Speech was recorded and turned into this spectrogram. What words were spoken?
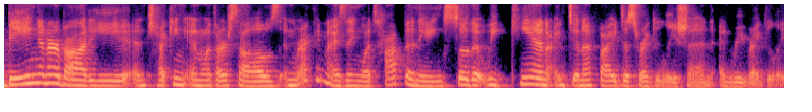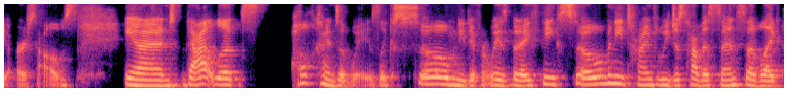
being in our body and checking in with ourselves and recognizing what's happening so that we can identify dysregulation and re regulate ourselves. And that looks all kinds of ways, like so many different ways. But I think so many times we just have a sense of like,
